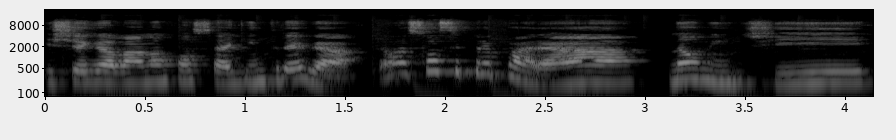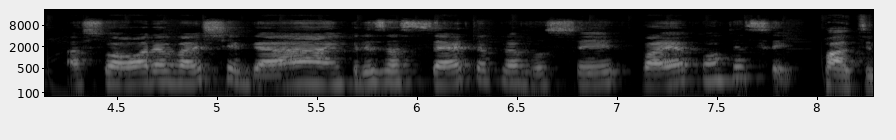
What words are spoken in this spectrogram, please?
e chega lá não consegue entregar. Então é só se preparar, não mentir, a sua hora vai chegar, a empresa certa para você vai acontecer. Paty,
